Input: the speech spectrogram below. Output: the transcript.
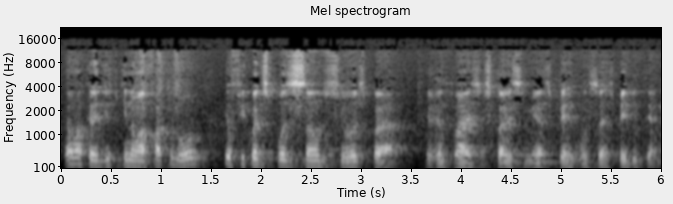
Então, acredito que não há fato novo. Eu fico à disposição dos senhores para eventuais esclarecimentos, perguntas a respeito do tema.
